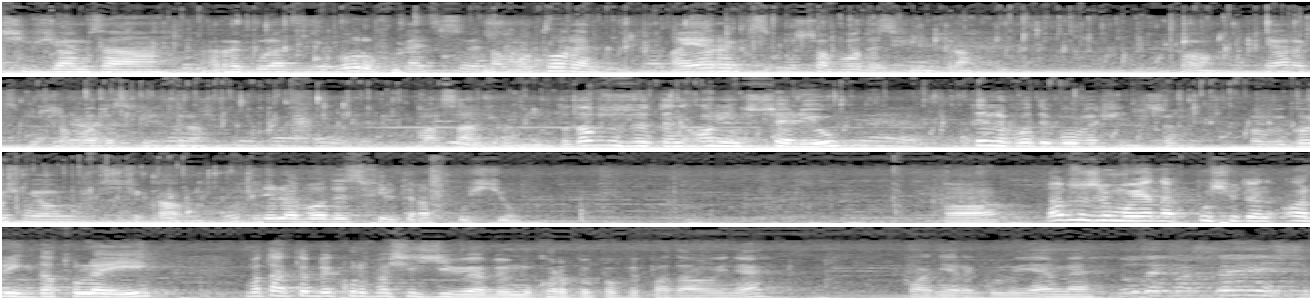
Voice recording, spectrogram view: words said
12 wziąłem za regulację zaworów, kręcę sobie tam motorem, a Jarek spuszcza wodę z filtra. O, Jarek spuszcza wodę z filtra. Masakra. To dobrze, że ten orange strzelił. Tyle wody było we filtrze. Bo gość miał ciekawy. Tyle wody z filtra spuścił. O. Dobrze, że mu jednak puścił ten o-ring na tulei, bo tak to by kurwa się zdziwił, jakby mu korby powypadały, nie? Ładnie regulujemy. Dudek ma szczęście,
